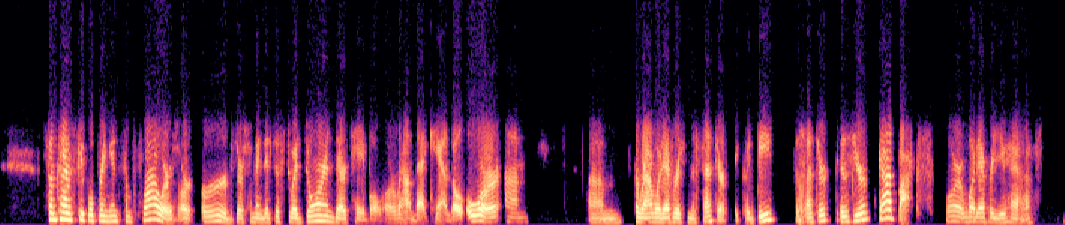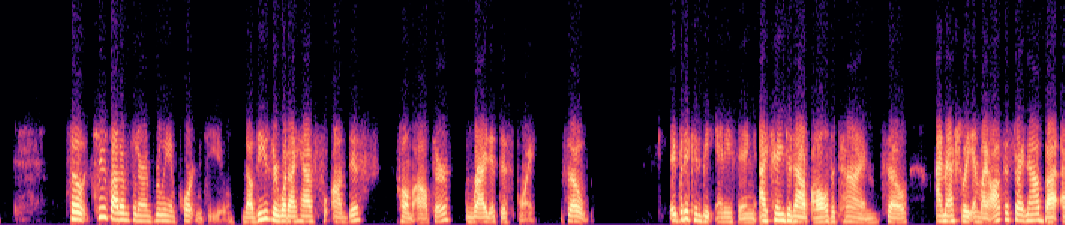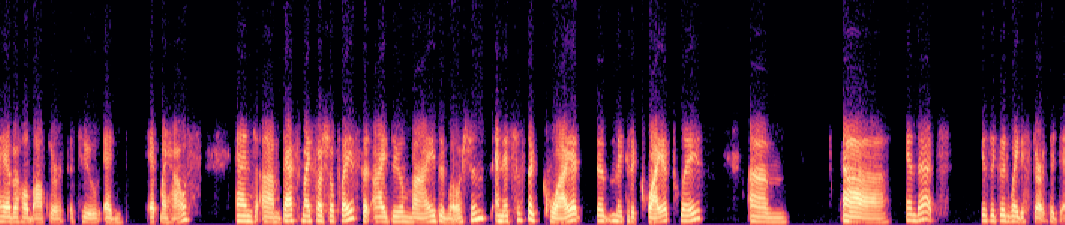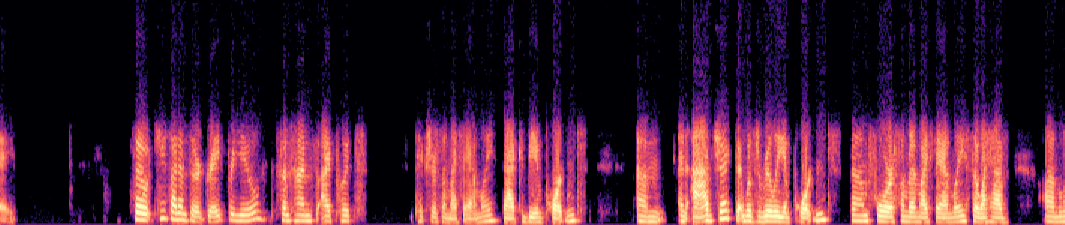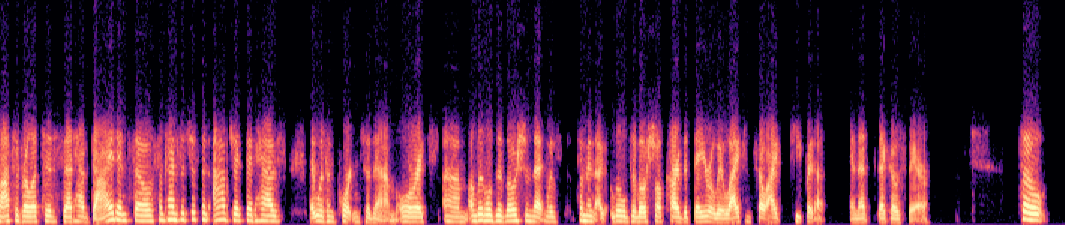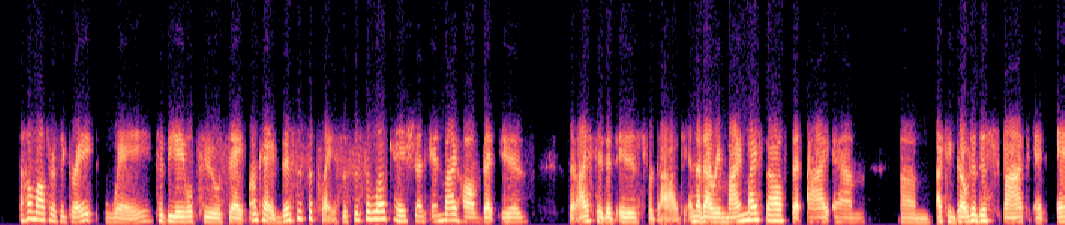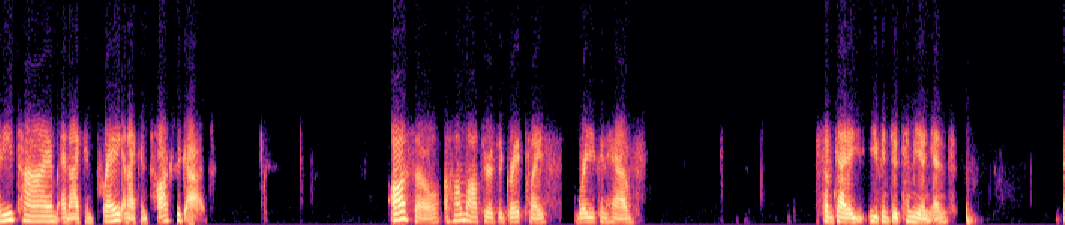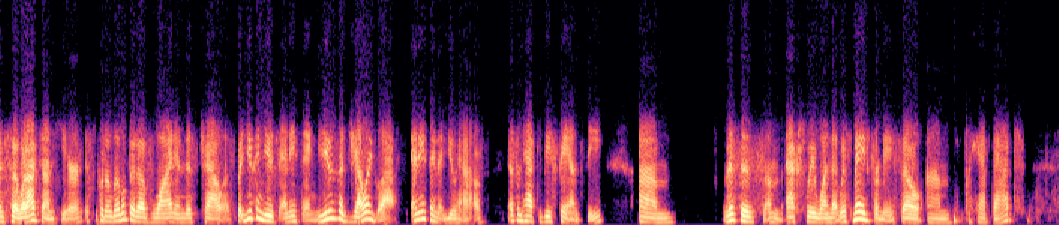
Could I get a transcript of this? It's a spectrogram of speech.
Sometimes people bring in some flowers or herbs or something that just to adorn their table or around that candle or um, um, around whatever is in the center. It could be the center is your God box or whatever you have. So choose items that are really important to you. Now, these are what I have on this home altar right at this point. So, it, but it can be anything. I change it out all the time. So I'm actually in my office right now, but I have a home altar too at, at my house. And um, that's my special place that I do my devotions. And it's just a quiet, uh, make it a quiet place. Um, uh, and that is a good way to start the day. So choose items that are great for you. Sometimes I put pictures of my family. That can be important. Um, an object that was really important um, for someone in my family. So I have um, lots of relatives that have died, and so sometimes it's just an object that has that was important to them, or it's um, a little devotion that was something a little devotional card that they really liked, and so I keep it up, and that that goes there. So a home altar is a great way to be able to say, okay, this is the place, this is the location in my home that is, that I say that it is for God. And that I remind myself that I am, um, I can go to this spot at any time and I can pray and I can talk to God. Also, a home altar is a great place where you can have some kind of, you can do communion. And so what I've done here is put a little bit of wine in this chalice, but you can use anything. Use a jelly glass, anything that you have. Doesn't have to be fancy. Um, this is um, actually one that was made for me. So um, I have that.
